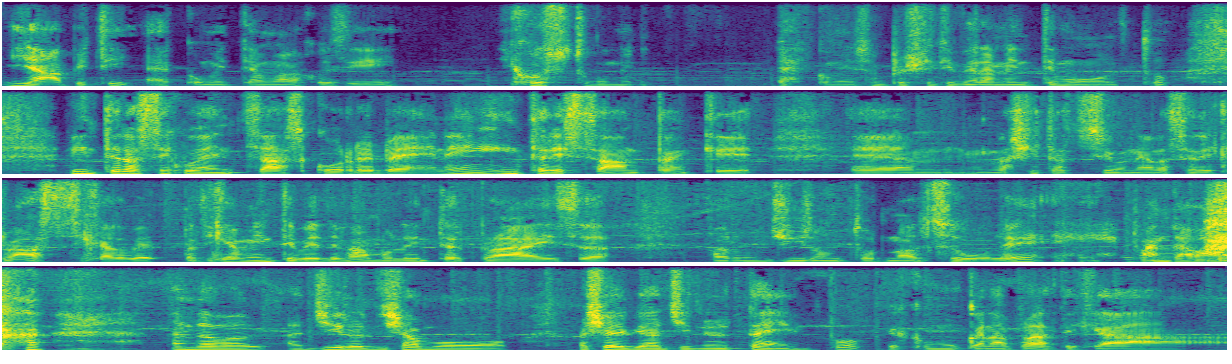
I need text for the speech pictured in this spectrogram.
gli abiti, ecco, mettiamola così, i costumi ecco, mi sono piaciuti veramente molto. L'intera sequenza scorre bene, interessante anche ehm, la citazione alla serie classica dove praticamente vedevamo l'Enterprise fare un giro intorno al Sole e poi andava, andava a giro, diciamo, faceva i viaggi nel tempo, che comunque è una pratica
